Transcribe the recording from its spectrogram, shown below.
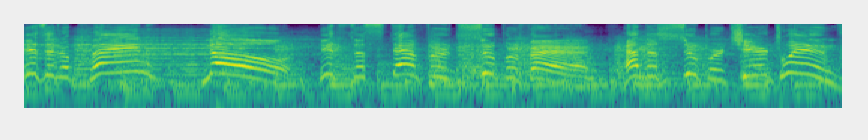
Is it a plane? No! It's the Stanford Superfan and the Super Cheer Twins!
